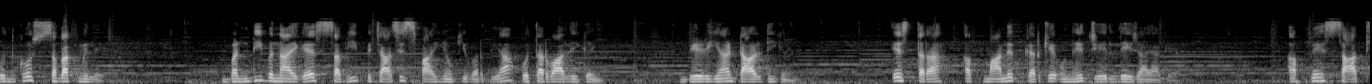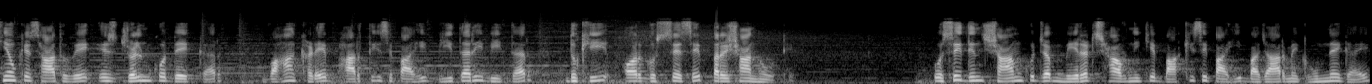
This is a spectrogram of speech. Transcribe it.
उनको सबक मिले। बंदी बनाए गए सभी पिचासी सिपाहियों की वर्दियाँ उतरवा ली गईं, बेड़ियाँ डाल दी गईं। इस तरह अपमानित करके उन्हें जेल ले जाया गया। अपने साथियों के साथ हुए इस जुल्म को देखकर वहाँ खड़े भारतीय सिपाही भीतर ही भीतर दुखी और गुस्से से परेशान हो उठे। उसी दिन शाम को जब मेरठ छावनी के बाकी सिपाही बाज़ार में घूमने गए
